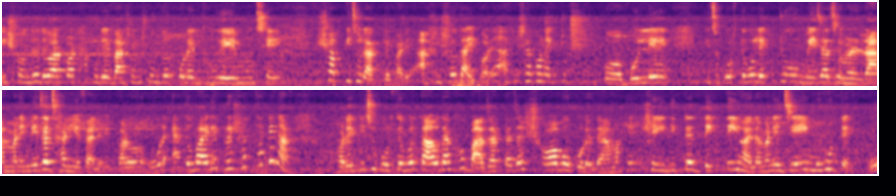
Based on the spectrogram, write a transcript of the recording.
এই সন্ধে দেওয়ার পর ঠাকুরের বাসন সুন্দর করে ধুয়ে, মুছে সব কিছু রাখতে পারে। আশিসও তাই করে। আশিস এখন একটু বললে, কিছু করতে বলে একটু মেজাজ মানে মেজাজ হারিয়ে ফেলে। কারণ ওর এত বাইরে প্রেশার থাকে না, ঘরে কিছু করতে বলে, তাও দেখো বাজার টাজার সবও করে দেয়। আমাকে সেই দিকটা দেখতেই হয় না। মানে যেই মুহূর্তে ও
